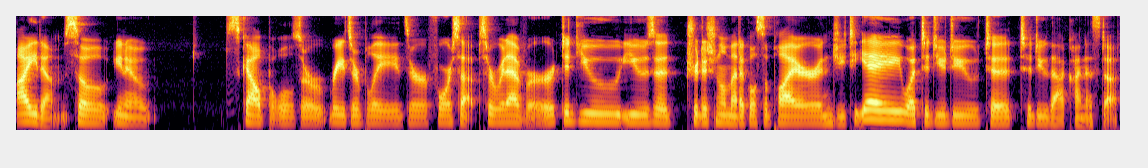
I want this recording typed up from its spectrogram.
items, so you know scalpels or razor blades or forceps or whatever did you use a traditional medical supplier in gta what did you do to to do that kind of stuff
